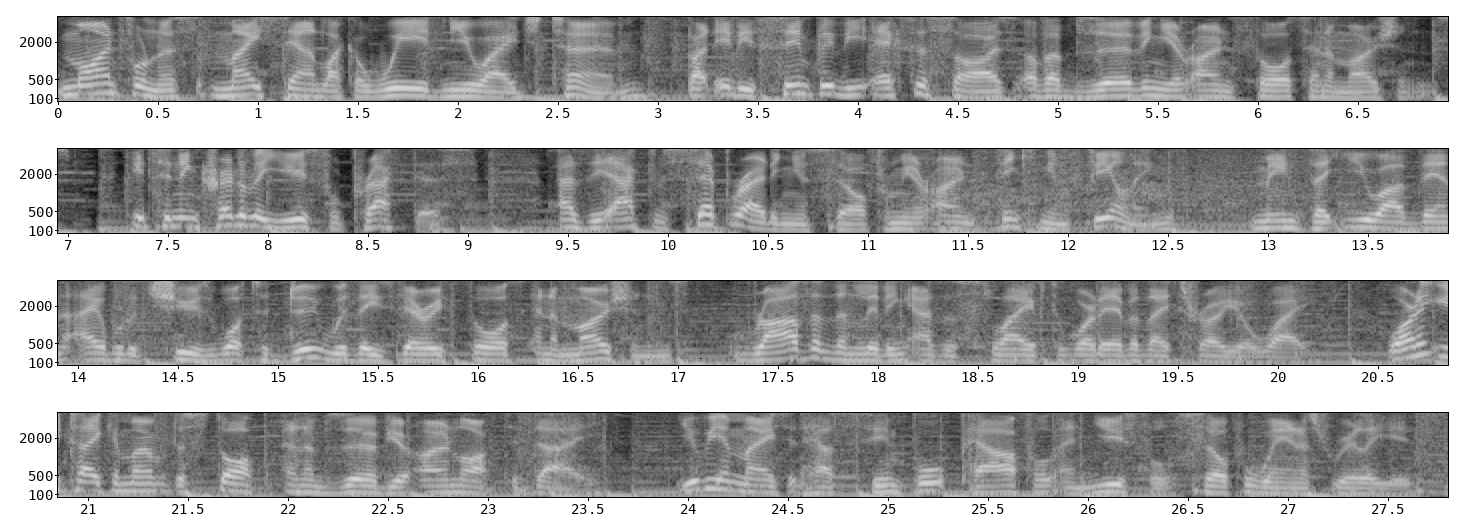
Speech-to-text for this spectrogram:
Mindfulness may sound like a weird new age term, but it is simply the exercise of observing your own thoughts and emotions. It's an incredibly useful practice, as the act of separating yourself from your own thinking and feelings means that you are then able to choose what to do with these very thoughts and emotions rather than living as a slave to whatever they throw your way. Why don't you take a moment to stop and observe your own life today You'll be amazed at how simple, powerful, and useful self awareness really is.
